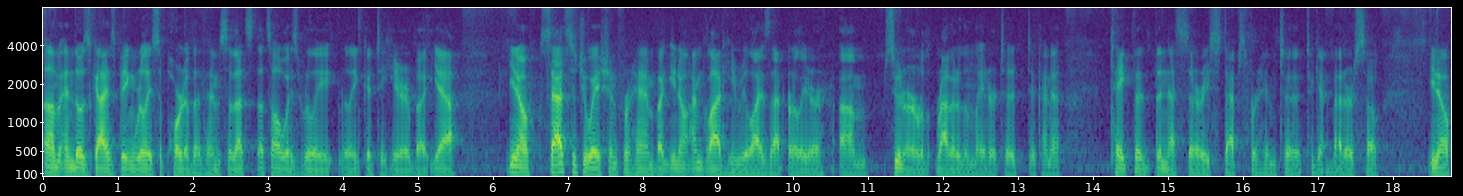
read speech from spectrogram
Um, and those guys being really supportive of him, so that's that's always really really good to hear. But yeah, you know, sad situation for him, but you know, I'm glad he realized that earlier, um, sooner rather than later, to to kind of take the, the necessary steps for him to, to get better. So, you know,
